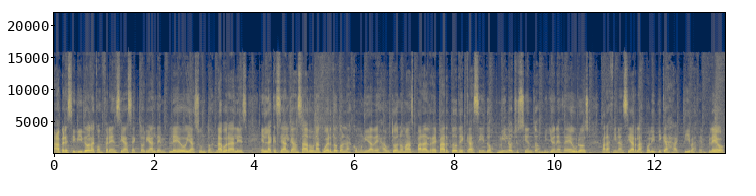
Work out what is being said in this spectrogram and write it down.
ha presidido la Conferencia Sectorial de Empleo y Asuntos Laborales, en la que se ha alcanzado un acuerdo con las comunidades autónomas para el reparto de casi 2.800 millones de euros para financiar las políticas activas de empleo.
